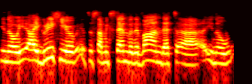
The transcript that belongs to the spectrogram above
you know, I agree here to some extent with Ivan that, uh, you know,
